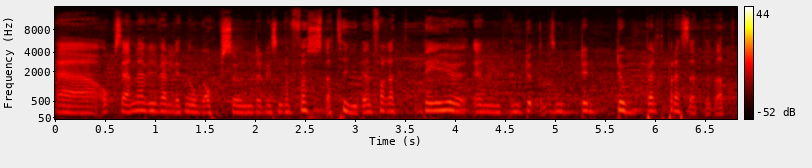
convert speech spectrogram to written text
Mm. Eh, och sen är vi väldigt noga också under liksom den första tiden för att det är ju en, en du, liksom, det är dubbelt på det sättet att Eh,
